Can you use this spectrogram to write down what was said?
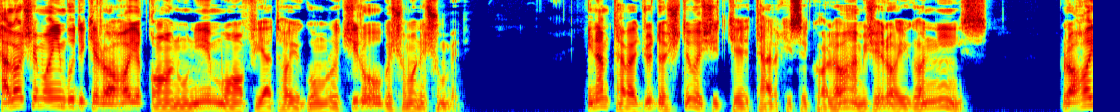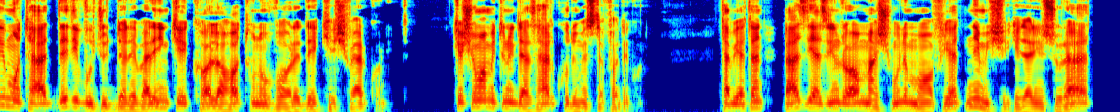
تلاش ما این بودی که راه های قانونی معافیت های گمرکی رو به شما نشون بدیم. اینم توجه داشته باشید که ترخیص کالا همیشه رایگان نیست. راه های متعددی وجود داره برای اینکه کالاهاتون رو وارد کشور کنید که شما می‌تونید از هر کدوم استفاده کنید. طبیعتا بعضی از این راه مشمول معافیت نمیشه که در این صورت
